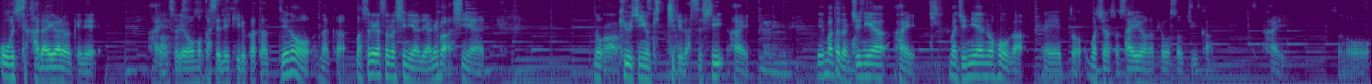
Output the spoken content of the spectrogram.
応じた課題があるわけで、はい、あそれをお任せできる方っていうのを、なんか、まあ、それがそのシニアであれば、シニアの求人をきっちり出すし、はい。うん。で、まあ、ただ、ジュニア、はい。まあ、ジュニアの方が、えっ、と、もちろんその採用の競争というか、はい。その、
